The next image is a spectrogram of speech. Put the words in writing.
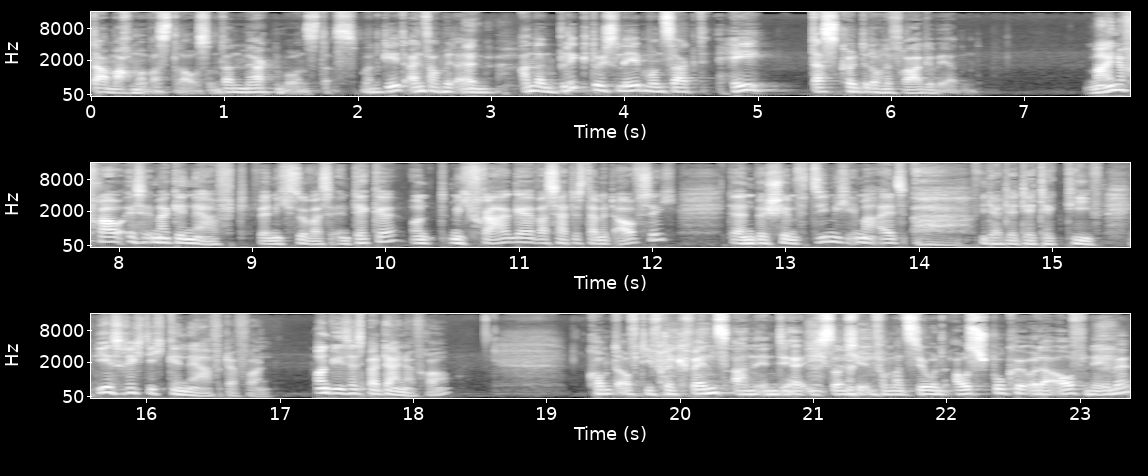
da machen wir was draus und dann merken wir uns das. Man geht einfach mit einem anderen Blick durchs Leben und sagt, hey, das könnte doch eine Frage werden. Meine Frau ist immer genervt, wenn ich sowas entdecke und mich frage, was hat es damit auf sich? Dann beschimpft sie mich immer als, oh, wieder der Detektiv. Die ist richtig genervt davon. Und wie ist es bei deiner Frau? Kommt auf die Frequenz an, in der ich solche Informationen ausspucke oder aufnehme.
